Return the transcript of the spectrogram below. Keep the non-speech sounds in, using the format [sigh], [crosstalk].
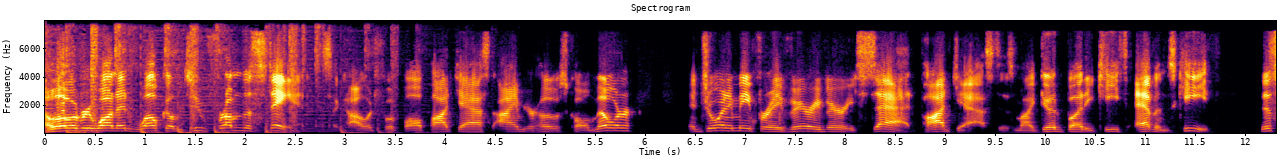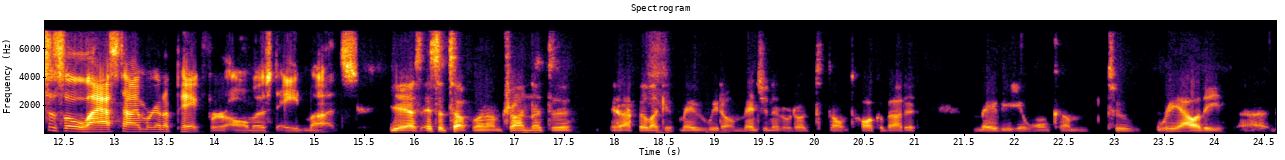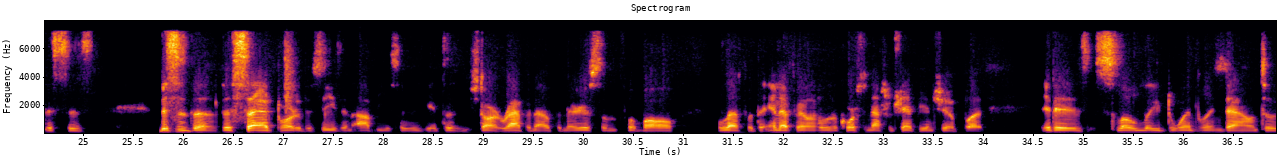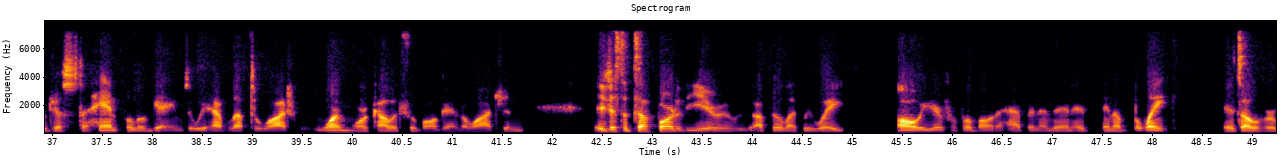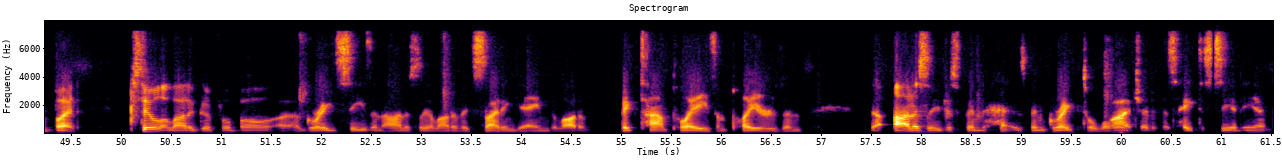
Hello, everyone, and welcome to From the Stands, a college football podcast. I am your host, Cole Miller, and joining me for a very, very sad podcast is my good buddy Keith Evans. Keith, this is the last time we're going to pick for almost eight months. Yes, it's a tough one. I'm trying not to. You know, I feel like if maybe we don't mention it or don't don't talk about it, maybe it won't come to reality. Uh, this is this is the the sad part of the season. Obviously, we get to start wrapping up, and there is some football left with the NFL and of course the national championship, but it is slowly dwindling down to just a handful of games that we have left to watch. One more college football game to watch, and it's just a tough part of the year. I feel like we wait all year for football to happen, and then it, in a blink, it's over. But still, a lot of good football, a great season. Honestly, a lot of exciting games, a lot of big time plays and players, and honestly, just been it's been great to watch. I just hate to see it end.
